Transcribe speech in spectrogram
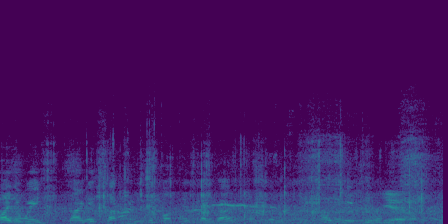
Either win. Don't get sucked into the contest, okay? Yeah.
